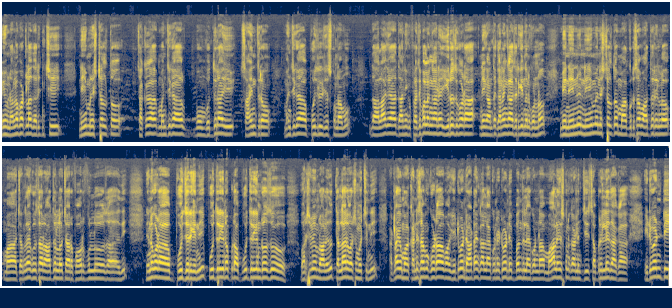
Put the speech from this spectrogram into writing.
మేము నల్లబట్ల ధరించి నియమ నిష్టలతో చక్కగా మంచిగా పొద్దున ఈ సాయంత్రం మంచిగా పూజలు చేసుకున్నాము. అలాగే దానికి ప్రతిఫలంగానే ఈరోజు కూడా నీకు అంత ఘనంగా జరిగింది అనుకున్నాం మీ నేను నియమ నిష్టలతో మా గురుసాం ఆధ్వర్యంలో మా చంద్రయ్య గురుసారి ఆధ్వర్యంలో చాలా పవర్ఫుల్ అది నిన్న కూడా పూజ జరిగింది. పూజ జరిగినప్పుడు ఆ పూజ జరిగిన రోజు వర్షం ఏం రాలేదు. తెల్లారి వర్షం వచ్చింది. అట్లాగే మా కన్నిసాము కూడా మాకు ఎటువంటి ఆటంకాలు లేకుండా ఎటువంటి ఇబ్బంది లేకుండా మాల వేసుకున్న కాడి నుంచి శబరిలే దాకా ఎటువంటి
